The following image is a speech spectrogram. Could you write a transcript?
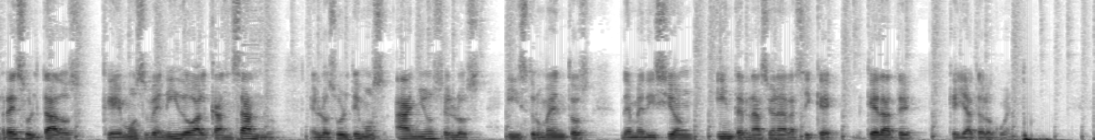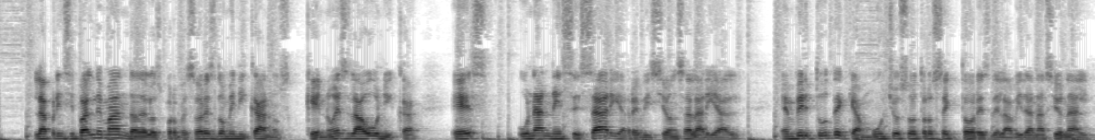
resultados que hemos venido alcanzando en los últimos años en los instrumentos de medición internacional. Así que quédate que ya te lo cuento. La principal demanda de los profesores dominicanos, que no es la única, es una necesaria revisión salarial en virtud de que a muchos otros sectores de la vida nacional,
